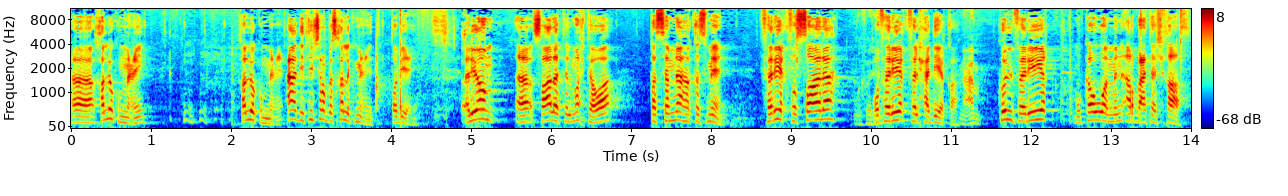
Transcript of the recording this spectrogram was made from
آه خلوكم معي. خلوكم معي. عادي تشرب بس خليك معي طبيعي. اليوم آه صالة المحتوى. قسمناها قسمين. فريق في الصالة وفريق. في الحديقة. نعم. كل فريق مكون من أربعة أشخاص.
